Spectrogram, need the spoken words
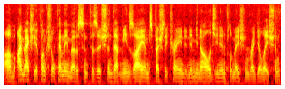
Um, I'm actually a functional family medicine physician. That means I am specially trained in immunology and inflammation regulation.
